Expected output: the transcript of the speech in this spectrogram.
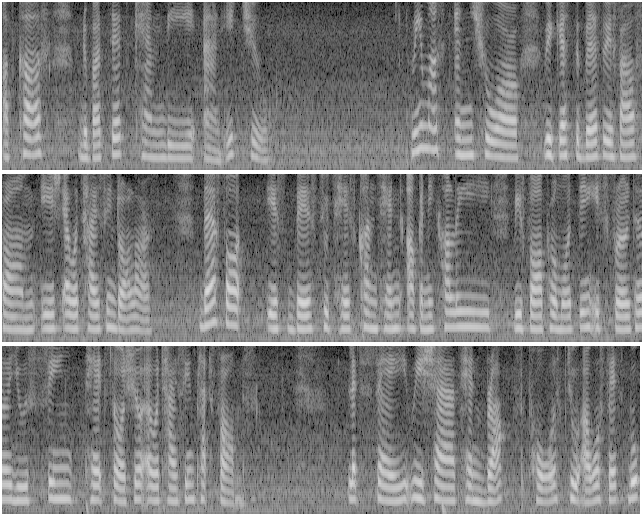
Of course, the budget can be an issue. We must ensure we get the best result from each advertising dollar. Therefore, it's best to test content organically before promoting it further using paid social advertising platforms. Let's say we share 10 blog posts to our Facebook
